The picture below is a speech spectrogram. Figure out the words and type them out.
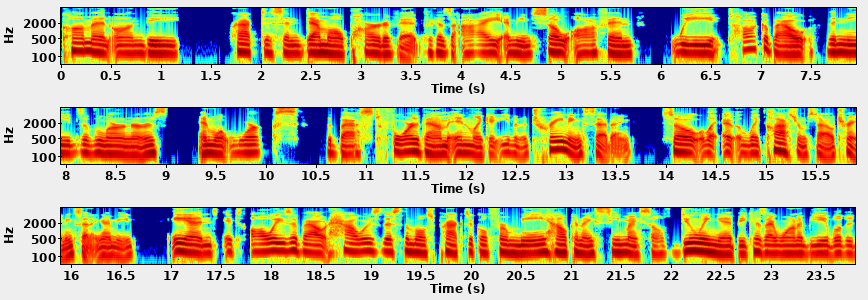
comment on the practice and demo part of it because I, I mean, so often we talk about the needs of learners and what works the best for them in like a, even a training setting. So like, uh, like classroom style training setting, I mean, and it's always about how is this the most practical for me? How can I see myself doing it? Because I want to be able to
